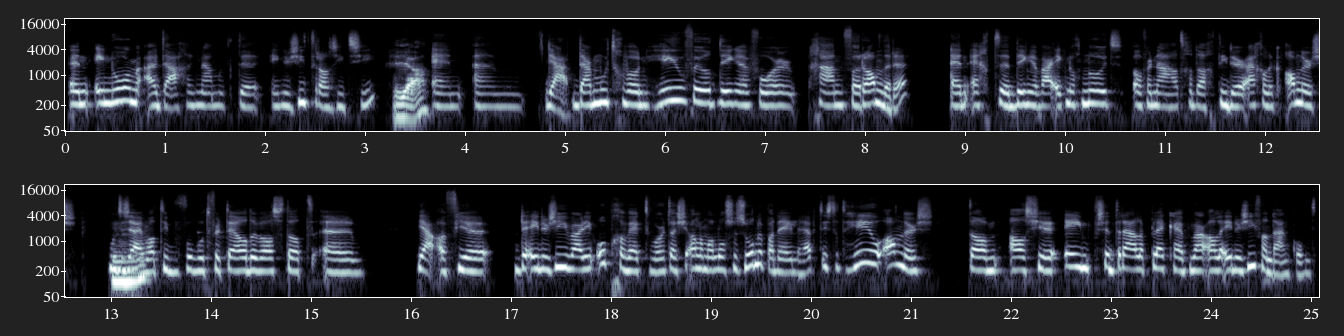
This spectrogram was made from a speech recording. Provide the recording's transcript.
een enorme uitdaging, namelijk de energietransitie. Ja, En ehm, ja, daar moet gewoon heel veel dingen voor gaan veranderen. En echt eh, dingen waar ik nog nooit over na had gedacht, die er eigenlijk anders moeten Mhm. zijn. Wat hij bijvoorbeeld vertelde was dat ehm, ja, of je de energie waar die opgewekt wordt, als je allemaal losse zonnepanelen hebt, is dat heel anders dan als je één centrale plek hebt waar alle energie vandaan komt.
